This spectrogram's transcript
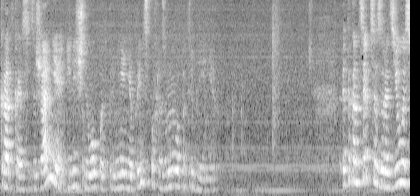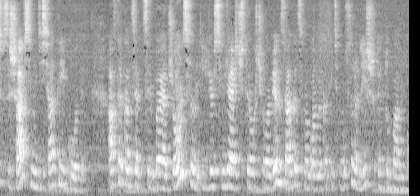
краткое содержание и личный опыт применения принципов разумного потребления. Эта концепция зародилась в США в 70-е годы. Автор концепции Бэя Джонсон и ее семья из четырех человек за год смогла накопить мусора лишь эту банку.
